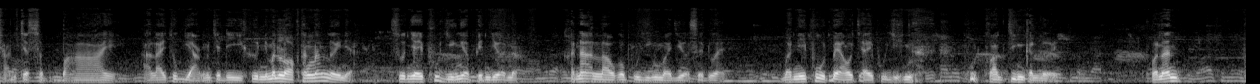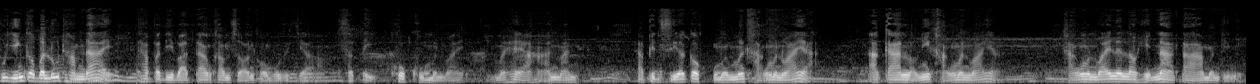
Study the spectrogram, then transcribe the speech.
ฉันจะสบายอะไรทุกอย่างมันจะดีขึ้นนี่มันหลอกทั้งนั้นเลยเนี่ย ส่วนใหญ่ผู้หญิงเนี่ยเป็นเยอะนะคณะเราก็ผู้หญิงมาเยอะเสียด้วย วันนี้พูดไม่เอาใจผู้หญิง พูดความจริงกันเลย เพราะนั้นผู้หญิงก็บรรลุธรรมได้ ถ้าปฏิบัติตามคำสอนของพระพุทธเจ้าสติควบคุมมันไว้ ไม่ให้อาหารมัน ถ้าเป็นเสือก็เหมือนมันขังมันไว้อะอาการเหล่านี้ขังมันไว้อะขังมันไว้แล้วเราเห็นหน้าตามันทีนี้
